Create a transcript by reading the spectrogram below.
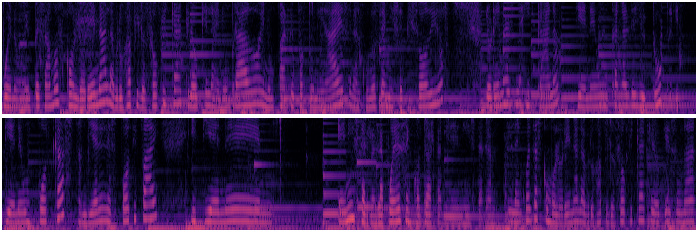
Bueno, empezamos con Lorena, la bruja filosófica. Creo que la he nombrado en un par de oportunidades en algunos de mis episodios. Lorena es mexicana, tiene un canal de YouTube y tiene un podcast también en Spotify y tiene en Instagram, la puedes encontrar también en Instagram. La encuentras como Lorena la Bruja Filosófica, creo que es una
